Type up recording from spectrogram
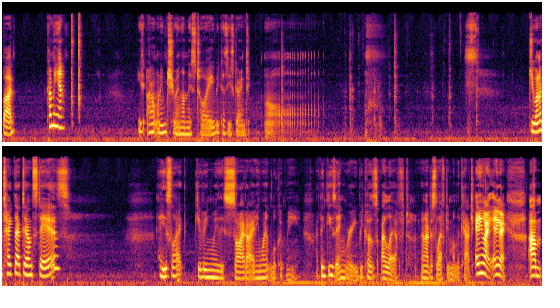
bud, come here. I don't want him chewing on this toy because he's going to. Do you want to take that downstairs? He's like giving me this side eye and he won't look at me. I think he's angry because I left and I just left him on the couch. Anyway, anyway, um,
